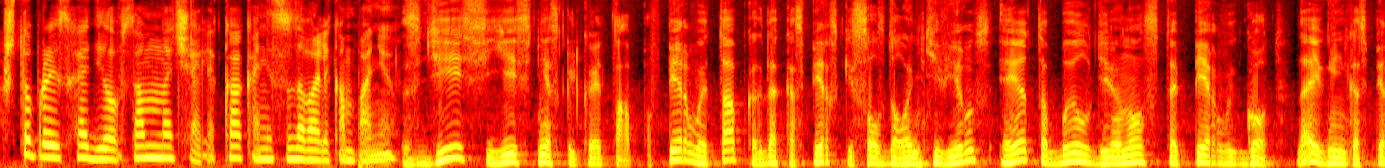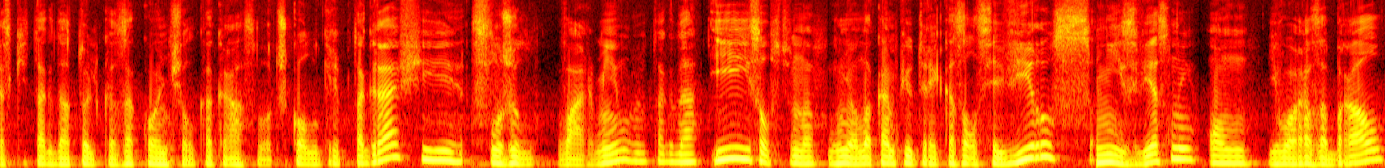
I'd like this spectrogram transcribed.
Что происходило в самом начале? Как они создавали компанию? Здесь есть несколько этапов. Первый этап, когда Касперский создал антивирус, и это был 91 год. Да, Евгений Касперский тогда только закончил как раз вот школу криптографии, служил в армии уже тогда. И, собственно, у него на компьютере оказался вирус неизвестный, он его разобрал,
